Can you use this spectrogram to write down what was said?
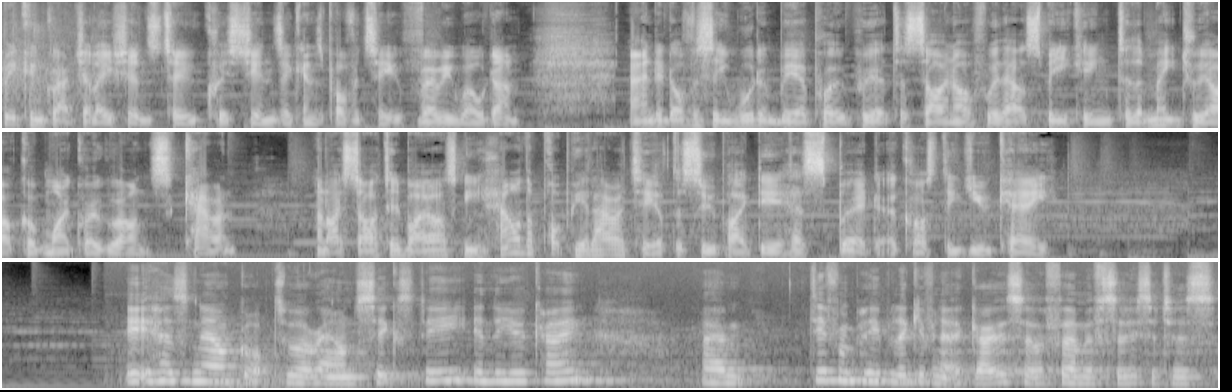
Big congratulations to Christians Against Poverty. Very well done. And it obviously wouldn't be appropriate to sign off without speaking to the matriarch of microgrants, Karen. And I started by asking how the popularity of the soup idea has spread across the UK. It has now got to around 60 in the UK. Um, different people are giving it a go. So, a firm of solicitors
